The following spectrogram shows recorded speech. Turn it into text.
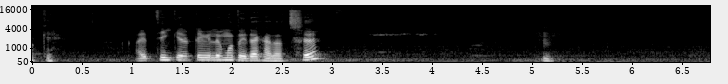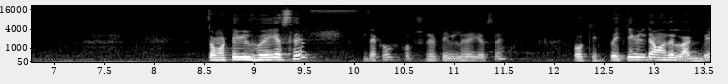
ওকে আই থিঙ্ক এটা টেবিলের মতোই দেখা যাচ্ছে। তো আমার টেবিল হয়ে গেছে। দেখো কত সুন্দর টেবিল হয়ে গেছে। ওকে তো এই টেবিলটা আমাদের লাগবে।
